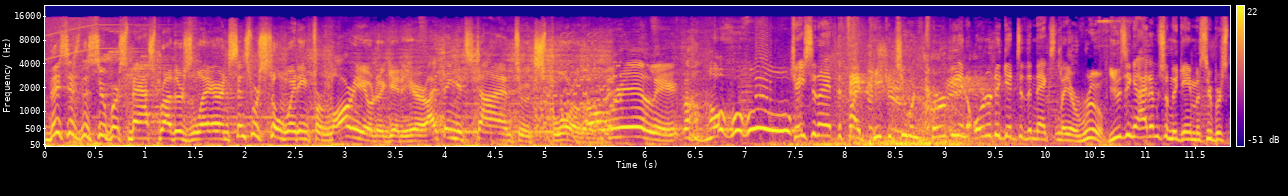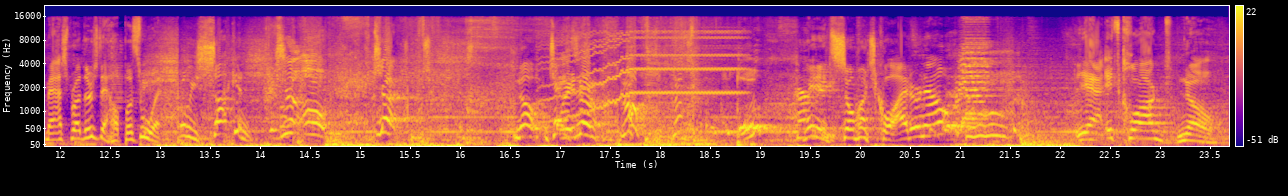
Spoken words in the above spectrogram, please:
This is the Super Smash Brothers lair, and since we're still waiting for Mario to get here, I think it's time to explore a little bit. Really? Jason and I have to fight Pikachu and Kirby in order to get to the next layer room, using items from the game of Super Smash Brothers to help us win. Oh, he's sucking. Oh, Chuck. No, Jason. Wait, no, no. Wait, it's so much quieter now? Yeah, it's clogged. No.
